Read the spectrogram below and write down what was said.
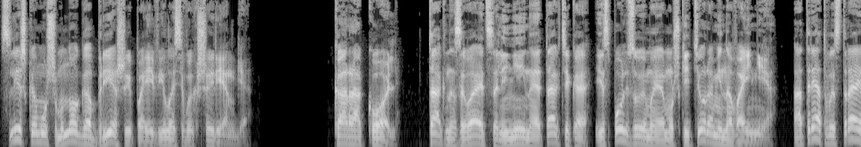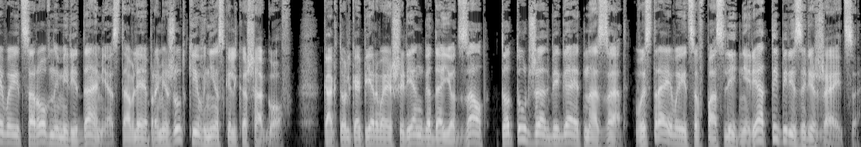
Слишком уж много брешей появилось в их шеренге. Караколь. Так называется линейная тактика, используемая мушкетерами на войне. Отряд выстраивается ровными рядами, оставляя промежутки в несколько шагов. Как только первая шеренга дает залп, то тут же отбегает назад, выстраивается в последний ряд и перезаряжается.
